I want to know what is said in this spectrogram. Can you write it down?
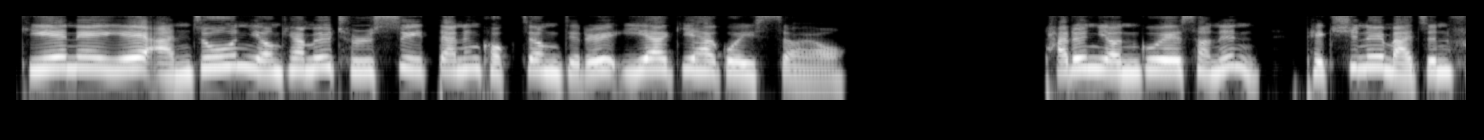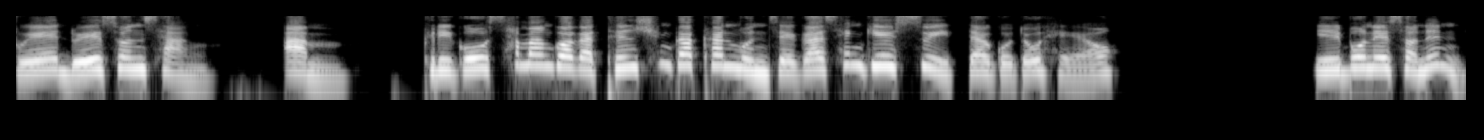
DNA에 안 좋은 영향을 줄 수 있다는 걱정들을 이야기하고 있어요. 다른 연구에서는 백신을 맞은 후에 뇌 손상, 암, 그리고 사망과 같은 심각한 문제가 생길 수 있다고도 해요. 일본에서는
